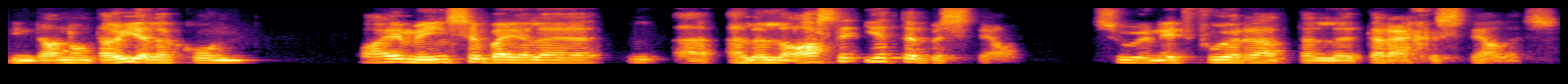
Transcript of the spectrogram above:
en dan onthou jy hulle kon baie mense by hulle uh, hulle laaste ete bestel so net voordat hulle tereggestel is.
